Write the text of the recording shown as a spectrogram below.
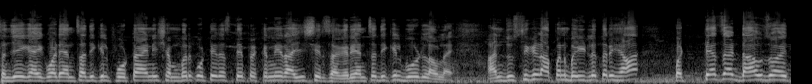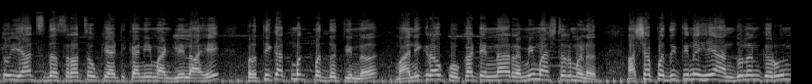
संजय गायकवाड यांचा देखील फोटो आहे आणि शंभर कोटी रस्ते प्रकरणी राजेश क्षीरसागर यांचा देखील बोर्ड लावला आहे आणि दुसरीकडे आपण बघितलं तर ह्या पट्ट्याचा डाव जो आहे तो याच दसरा चौक या ठिकाणी मांडलेला आहे. प्रतिकात्मक पद्धतीनं माणिकराव कोकाटेंना रमी मास्टर म्हणत अशा पद्धतीनं हे आंदोलन करून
